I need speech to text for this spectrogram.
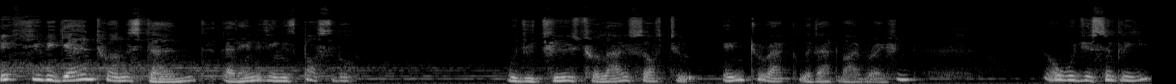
If you began to understand that anything is possible, would you choose to allow yourself to interact with that vibration? Or would you simply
